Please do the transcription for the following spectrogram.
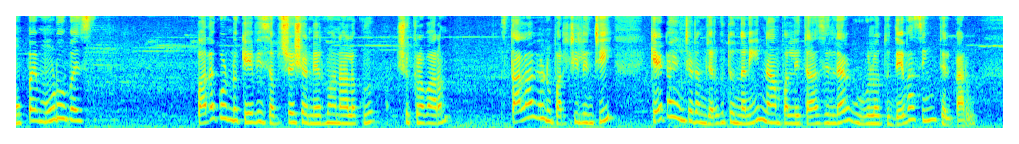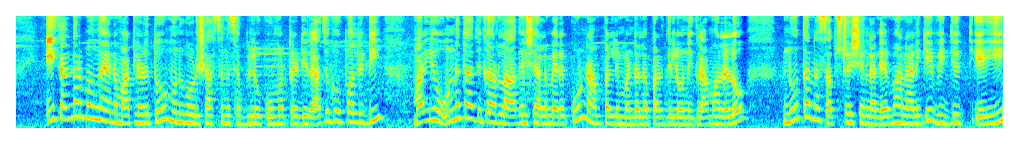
ముప్పై మూడు బై పదకొండు కేవీ సబ్స్టేషన్ నిర్మాణాలకు శుక్రవారం స్థలాలను పరిశీలించి కేటాయించడం జరుగుతుందని నాంపల్లి తహసీల్దార్ గుగులోతు దేవాసింగ్ తెలిపారు. ఈ సందర్భంగా ఆయన మాట్లాడుతూ మునుగోడు శాసనసభ్యులు కోమటిరెడ్డి రాజగోపాల్ రెడ్డి మరియు ఉన్నతాధికారుల ఆదేశాల మేరకు నాంపల్లి మండల పరిధిలోని గ్రామాలలో నూతన సబ్స్టేషన్ల నిర్మాణానికి విద్యుత్ ఏఈ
